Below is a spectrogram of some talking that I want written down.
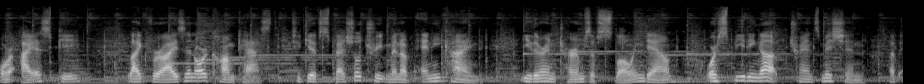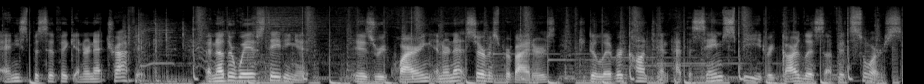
or ISP, like Verizon or Comcast, to give special treatment of any kind, either in terms of slowing down or speeding up transmission of any specific internet traffic. Another way of stating it is requiring internet service providers to deliver content at the same speed regardless of its source.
